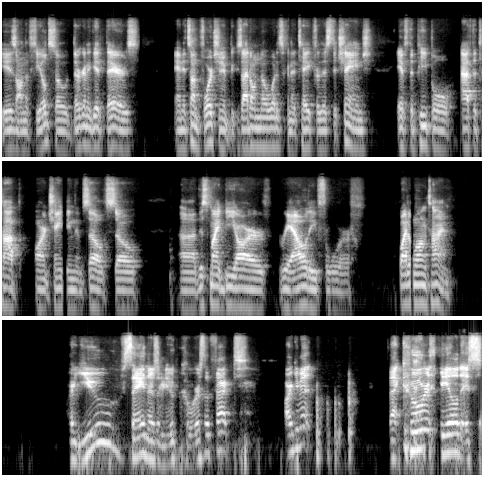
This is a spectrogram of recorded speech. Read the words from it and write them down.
is on the field, so they're going to get theirs. And it's unfortunate because I don't know what it's going to take for this to change if the people at the top aren't changing themselves. So uh, this might be our reality for quite a long time. Are you saying there's a new Coors effect argument? That Coors Field is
